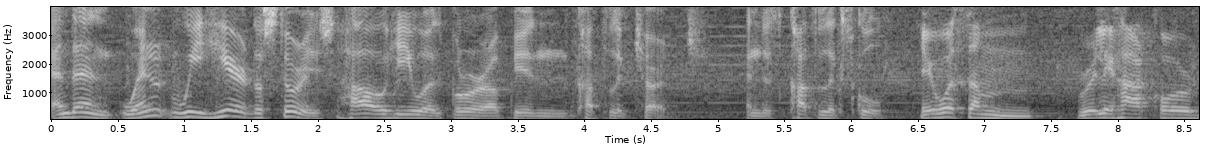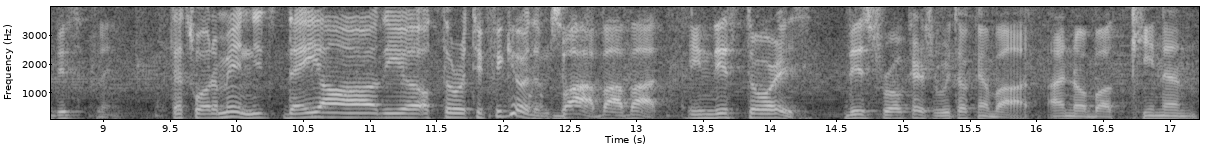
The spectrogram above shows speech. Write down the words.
And then when we hear the stories, how he was brought up in Catholic church and this Catholic school, It was some really hardcore discipline. That's what I mean. It's, they are the uh, authority figure themselves. But, but, but, in these stories, these rockers we're talking about, I know about Keenan.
